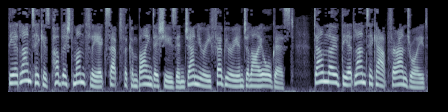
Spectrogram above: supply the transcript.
The Atlantic is published monthly except for combined issues in January, February, and July, August. Download the Atlantic app for Android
